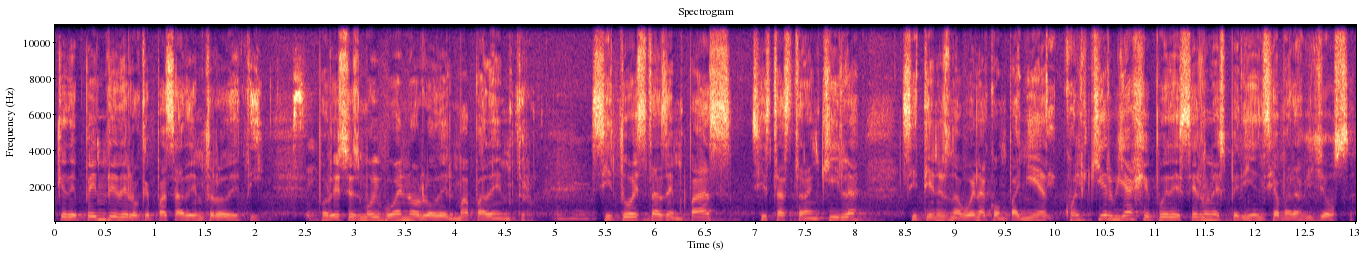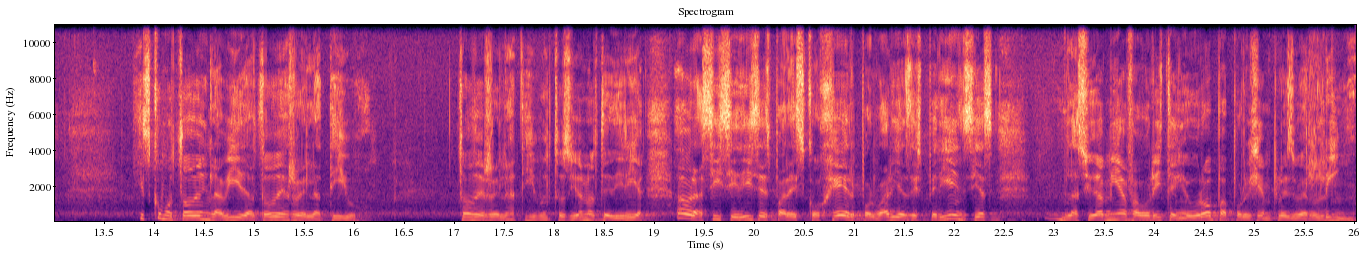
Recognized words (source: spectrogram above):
que depende de lo que pasa dentro de ti. Por eso es muy bueno lo del mapa dentro. Si tú estás en paz, si estás tranquila, si tienes una buena compañía, cualquier viaje puede ser una experiencia maravillosa. Es como todo en la vida, todo es relativo. todo es relativo. Entonces yo no te diría, ahora sí, si dices para escoger por varias experiencias, la ciudad mía favorita en Europa, por ejemplo, es Berlín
